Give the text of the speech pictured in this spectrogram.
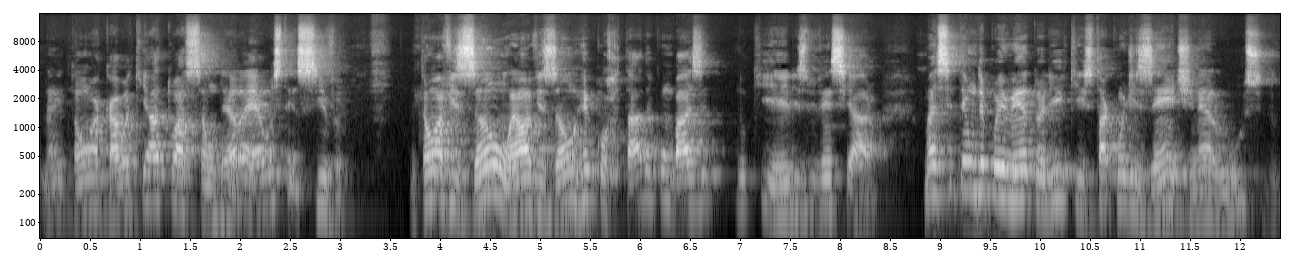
né? então acaba que a atuação dela é ostensiva. Então a visão é uma visão recortada com base no que eles vivenciaram. Mas se tem um depoimento ali que está condizente, né, lúcido,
